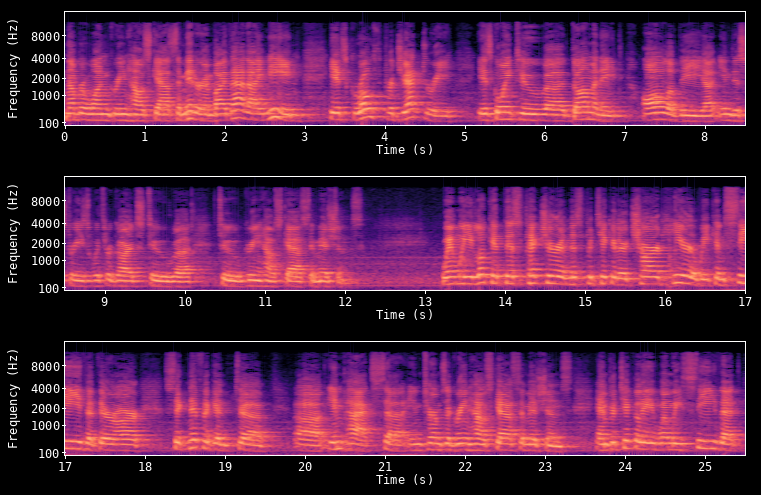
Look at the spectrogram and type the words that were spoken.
number one greenhouse gas emitter. And by that I mean its growth trajectory is going to uh, dominate all of the uh, industries with regards to, uh, to greenhouse gas emissions. When we look at this picture and this particular chart here, we can see that there are significant uh, uh, impacts uh, in terms of greenhouse gas emissions, and particularly when we see that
